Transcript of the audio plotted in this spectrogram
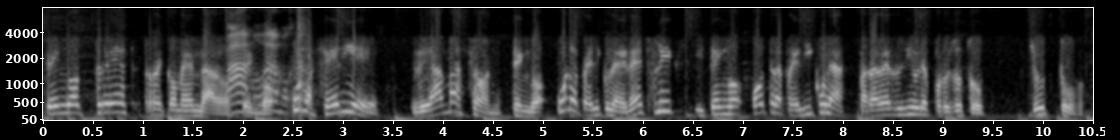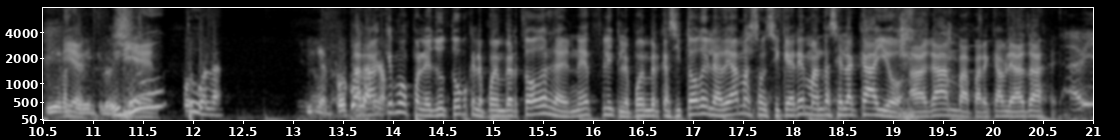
Tengo tres recomendados. Vamos, Tengo vamos, una serie de Amazon, tengo una película de Netflix y tengo otra película para ver libre por YouTube. YouTube, ¿vieron qué bien que lo dije? Bien. ¿Por cuál la- Bien, ¿por cuál Arranquemos por la de YouTube, que le pueden ver todos, la de Netflix, le pueden ver casi todo, y la de Amazon, si querés, mándasela a Cayo, a Gamba, para que hable allá. Bien,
